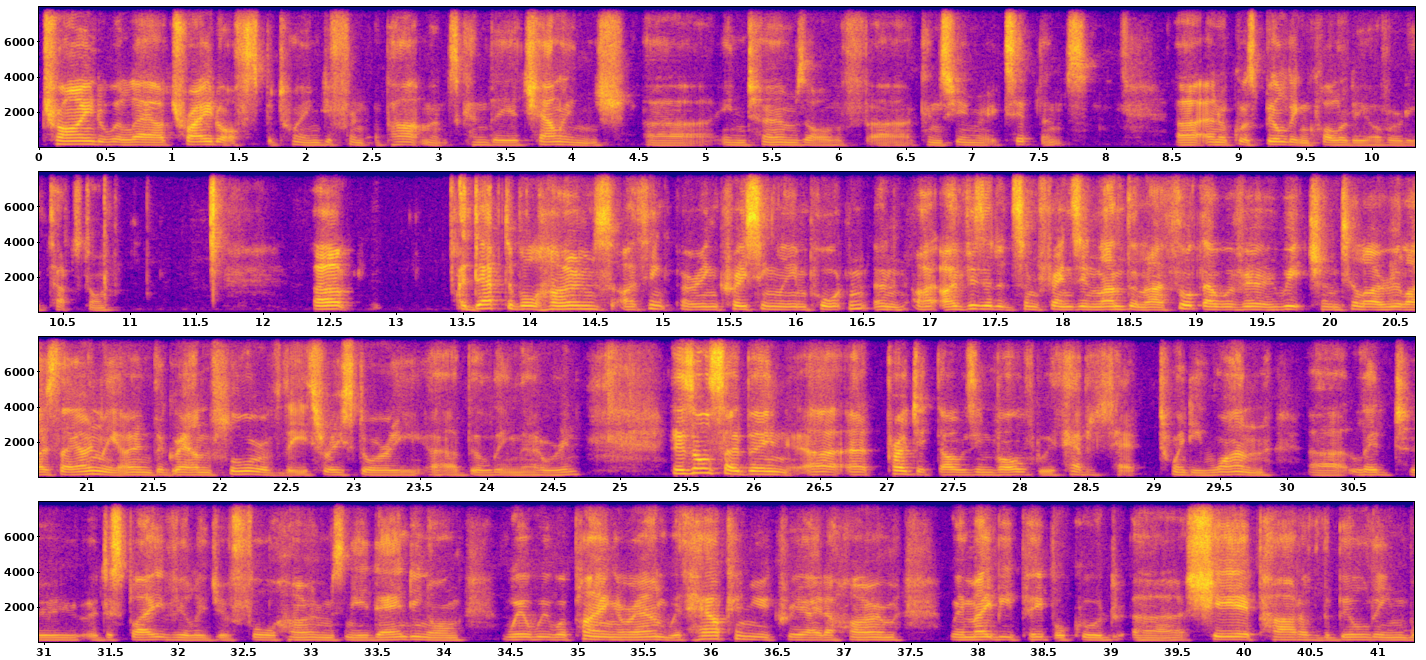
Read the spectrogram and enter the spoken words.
trying to allow trade-offs between different apartments can be a challenge uh, in terms of uh, consumer acceptance. Uh, and of course, building quality I've already touched on. Uh, adaptable homes, I think, are increasingly important. And I, I, visited some friends in London. I thought they were very rich until I realised they only owned the ground floor of the three-storey uh, building they were in. There's also been uh, a project I was involved with, Habitat 21, uh, led to a display village of four homes near Dandenong, where we were playing around with how can you create a home where maybe people could uh, share part of the building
